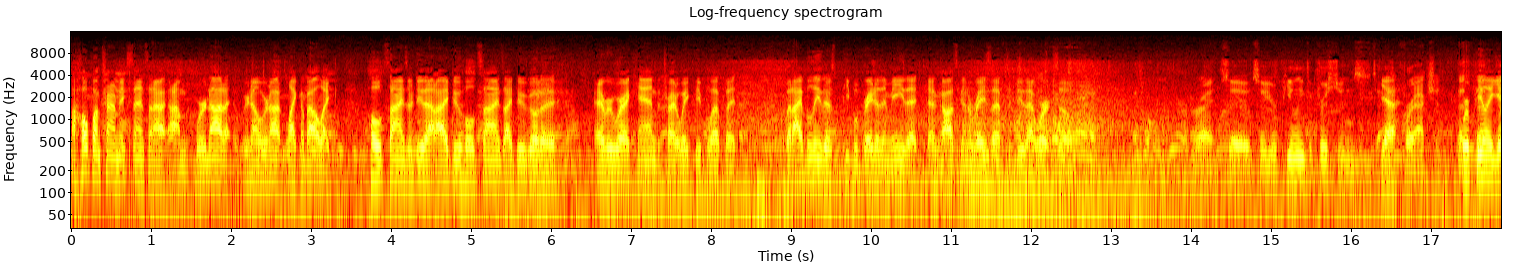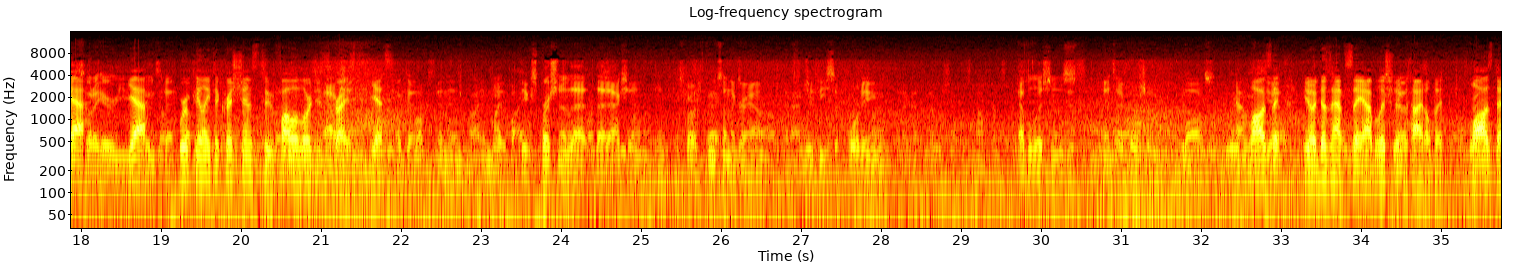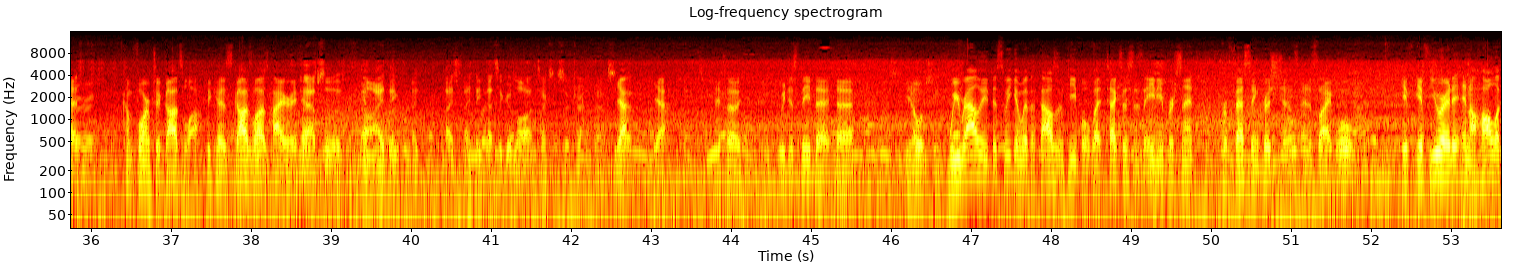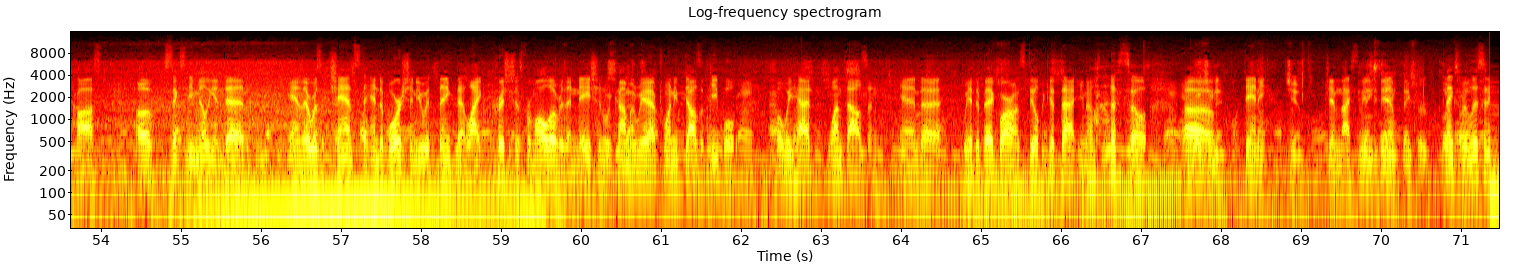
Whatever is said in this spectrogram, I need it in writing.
I hope I'm trying to make sense, and I, I'm, we're not, you know, we're not like about like hold signs or do that. I do hold signs. I do go to everywhere I can to try to wake people up, but but I believe there's people greater than me that, that God's going to raise up to do that work. So That's what we're here. All right. So so you're appealing to Christians to Yeah. act for action. That's, we're appealing, that- yeah, That's what I hear you yeah, doing today. we're Okay. appealing to Christians to follow Lord Jesus Action. Christ. Yes. Okay. And then and the, the expression of that that action, as far as boots on the ground, should be supporting abolitionist anti-abortion laws. Yeah, laws Yeah. that you know it doesn't have to say abolition in the title, but laws that right, right. Conform to God's law because God's law is higher. Yeah, absolutely. No, I think I, I, I think that's a good law in Texas. They're trying to pass. Yeah, yeah. And so we just need the, the you know, we rallied this weekend with a thousand people, but Texas is 80% professing Christians, and it's like, well, if, if you were in a Holocaust of 60 million dead, and there was a chance to end abortion, you would think that like Christians from all over the nation would come, and we have 20,000 people, Right. but we had 1,000, and uh, we had to beg, borrow, and steal to get that, you know. so, What's your uh, name? Danny, Jim. Jim, nice to meet Thanks, you, Jim. Dan. Thanks for Thanks for listening.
